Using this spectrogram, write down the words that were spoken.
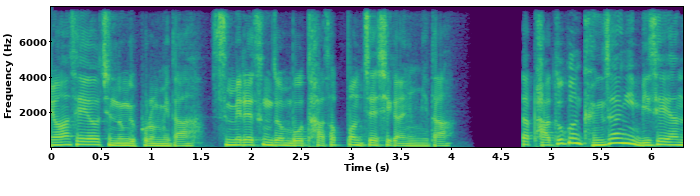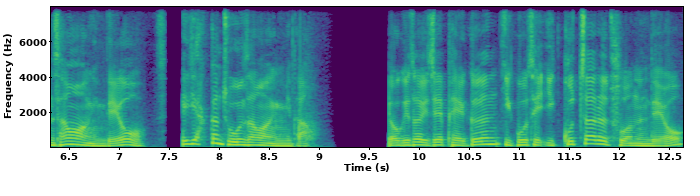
안녕하세요. 진동규 프로입니다. 스밀의 승전부 다섯 번째 시간입니다. 자, 바둑은 굉장히 미세한 상황인데요. 되게 약간 좋은 상황입니다. 여기서 이제 백은 이곳에 입구자를 두었는데요.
